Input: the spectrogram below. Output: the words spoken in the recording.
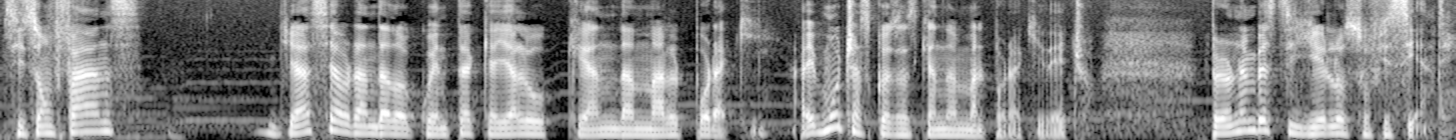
Si son fans, ya se habrán dado cuenta que hay algo que anda mal por aquí. Hay muchas cosas que andan mal por aquí, de hecho pero no investigué lo suficiente.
